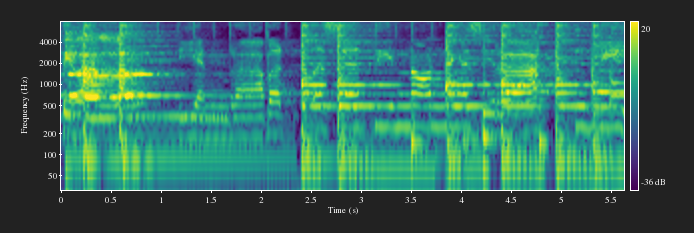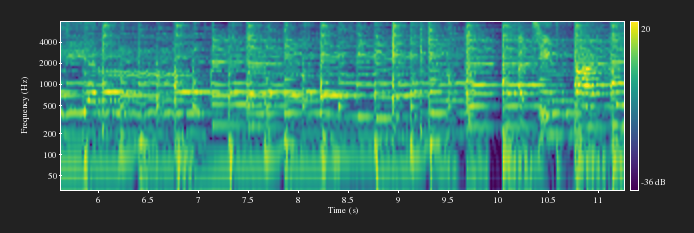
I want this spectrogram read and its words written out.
tilaler. Yen ra petu sedina ning sirah ngliyer cintaku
